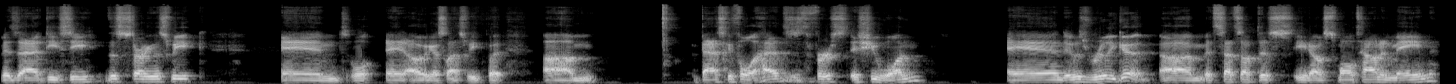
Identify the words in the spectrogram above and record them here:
is at DC this starting this week, and well, and, oh, I guess last week, but um, Basketful of Heads is the first issue one, and it was really good. Um, it sets up this you know small town in Maine,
